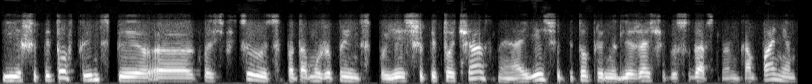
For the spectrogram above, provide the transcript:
И шапито, в принципе, э, классифицируется по тому же принципу. Есть шапито частное, а есть шапито, принадлежащее государственным компаниям,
